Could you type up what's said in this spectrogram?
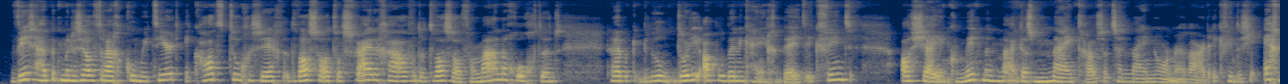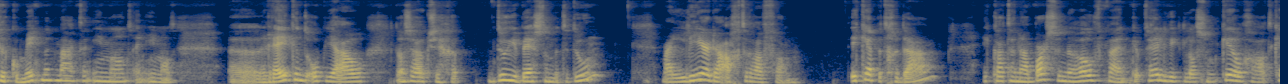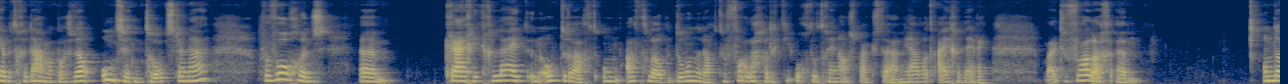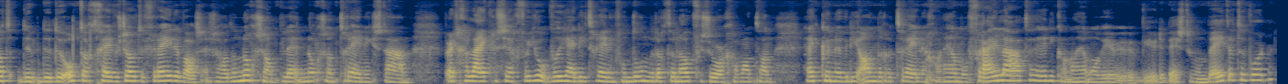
wist, heb ik me er zelf eraan gecommitteerd. Ik had toegezegd, het was al, het was vrijdagavond, het was al voor maandagochtend. Daar heb ik, ik bedoel, door die appel ben ik heen gebeten. Ik vind, als jij een commitment maakt, dat is mijn trouwens, dat zijn mijn normen en waarden. Ik vind als je echt een commitment maakt aan iemand en iemand uh, rekent op jou, dan zou ik zeggen, doe je best om het te doen, maar leer daar achteraf van. Ik heb het gedaan. Ik had daarna barstende hoofdpijn. Ik heb het hele week last van mijn keel gehad. Ik heb het gedaan, maar ik was wel ontzettend trots daarna. Vervolgens um, krijg ik gelijk een opdracht om afgelopen donderdag, toevallig had ik die ochtend geen afspraak staan, ja, wat eigen werk. Maar toevallig, um, omdat de, de, de opdrachtgever zo tevreden was en ze hadden nog zo'n plan, nog zo'n training staan, werd gelijk gezegd van, joh, wil jij die training van donderdag dan ook verzorgen? Want dan hè, kunnen we die andere trainer gewoon helemaal vrij laten. Hè? Die kan dan helemaal weer, weer de best doen om beter te worden.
